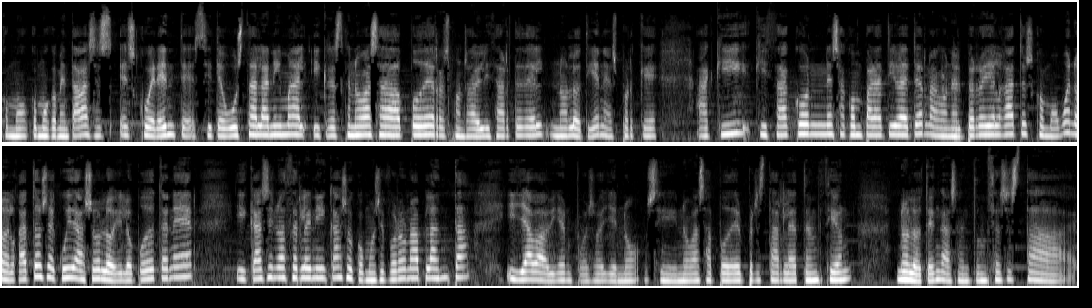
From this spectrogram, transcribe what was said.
como, como comentabas, es, es coherente. Si te gusta el animal y crees que no vas a poder responsabilizarte de él, no lo tienes. Porque aquí, quizá con esa comparativa eterna con el perro y el gato, es como, bueno, el gato se cuida solo y lo puedo tener y casi no hacerle ni caso como si fuera una planta y ya va bien. Pues oye, no, si no vas a poder prestarle atención, no lo tengas. Entonces está,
